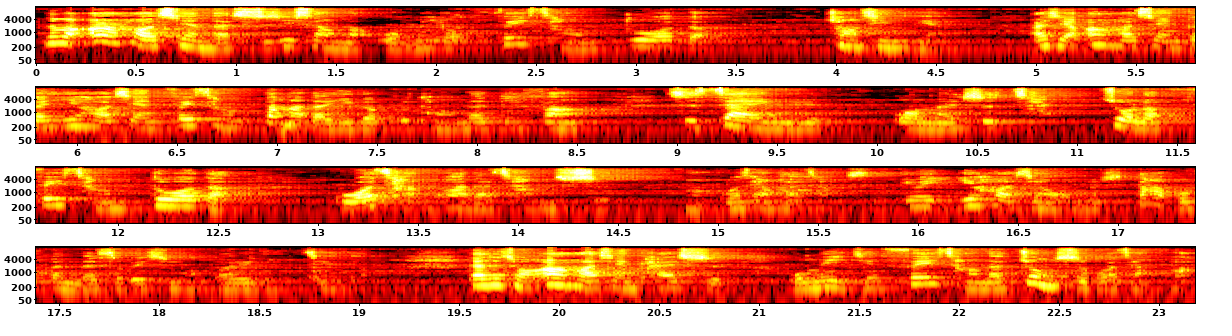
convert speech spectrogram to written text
那么二号线呢，实际上呢，我们有非常多的创新点，而且二号线跟一号线非常大的一个不同的地方，是在于我们是采做了非常多的国产化的尝试国产化尝试。因为一号线我们是大部分的设备系统都是引进的，但是从二号线开始，我们已经非常的重视国产化，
